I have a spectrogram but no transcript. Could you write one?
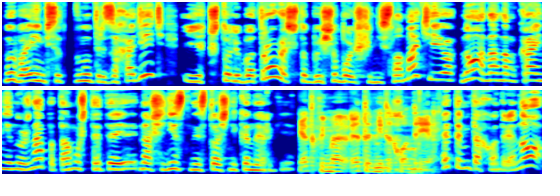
мы боимся внутрь заходить и что-либо трогать, чтобы еще больше не сломать ее, но она нам крайне нужна, потому что это наш единственный источник энергии. Я так понимаю, это митохондрия. Это митохондрия. Но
